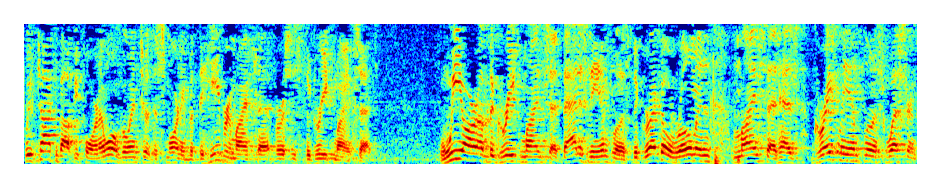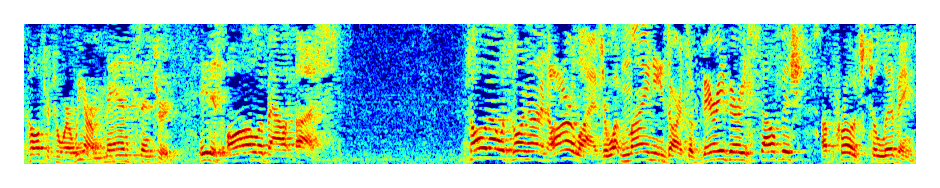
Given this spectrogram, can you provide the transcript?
We've talked about before, and I won't go into it this morning, but the Hebrew mindset versus the Greek mindset. We are of the Greek mindset. That is the influence. The Greco-Roman mindset has greatly influenced Western culture to where we are man-centered. It is all about us. It's all about what's going on in our lives or what my needs are. It's a very, very selfish approach to living.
